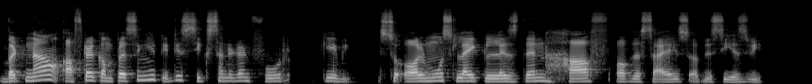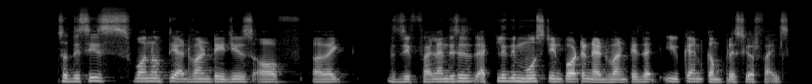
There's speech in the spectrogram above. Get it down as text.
but now after compressing it, it is 604 KB. So almost like less than half of the size of the CSV. So this is one of the advantages of uh, like the zip file, and this is actually the most important advantage that you can compress your files.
